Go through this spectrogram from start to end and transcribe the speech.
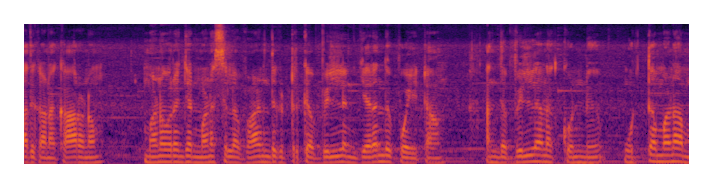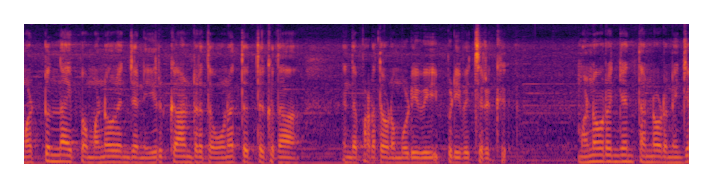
அதுக்கான காரணம் மனோரஞ்சன் மனசில் வாழ்ந்துக்கிட்டு இருக்க வில்லன் இறந்து போயிட்டான். அந்த வில்லனை கொன்று உத்தமனாக மட்டும்தான் இப்போ மனோரஞ்சன் இருக்கான்றதை உணர்த்தத்துக்கு தான் இந்த படத்தோட முடிவு இப்படி வச்சுருக்கு. மனோரஞ்சன் தன்னோட நிஜ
